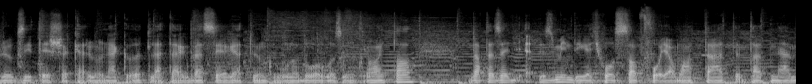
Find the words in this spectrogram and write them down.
rögzítésre kerülnek ötletek, beszélgetünk róla, dolgozunk rajta, de hát ez, egy, ez mindig egy hosszabb folyamat, tehát, tehát nem,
